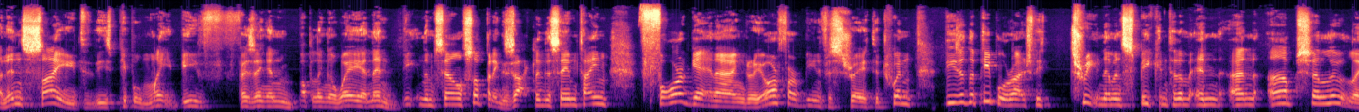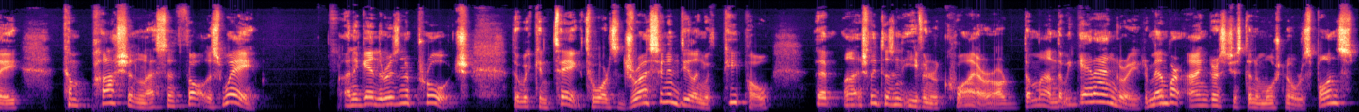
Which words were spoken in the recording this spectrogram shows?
and inside, these people might be fizzing and bubbling away, and then beating themselves up at exactly the same time for getting angry or for being frustrated. When these are the people who are actually treating them and speaking to them in an absolutely compassionless and thoughtless way. And again, there is an approach that we can take towards addressing and dealing with people that actually doesn't even require or demand that we get angry. Remember, anger is just an emotional response,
